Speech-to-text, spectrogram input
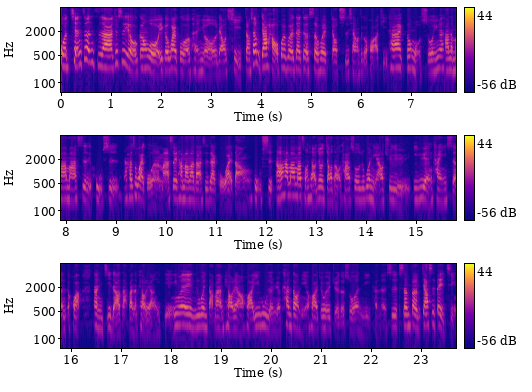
我前阵子啊，就是有跟我一个外国的朋友聊起长相比较好会不会在这个社会比较吃香这个话题，他跟我说，因为他的妈妈是护士，然后他是外国人嘛，所以他妈妈当然是在国外当护士，然后他妈妈从小就教导他说，如果你要去医院看医生的话，那你记得要打扮的漂亮一点，因为如果你打扮的漂亮的话，医护人员看到你的话，就会觉得说你可能是身份、家世背景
